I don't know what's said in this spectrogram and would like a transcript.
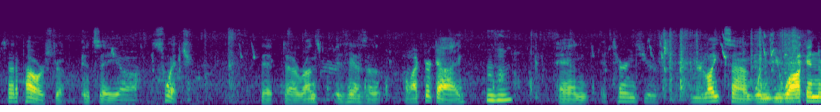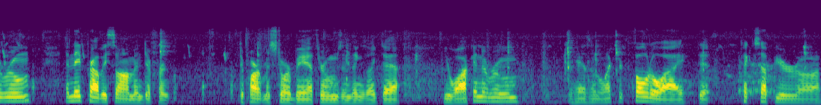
it's not a power strip. It's a uh, switch that uh, runs. It has an electric eye, Mm-hmm. and it turns your your lights on when you walk in the room. And they probably saw them in different department store bathrooms and things like that. You walk in the room. It has an electric photo eye that picks up your uh,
